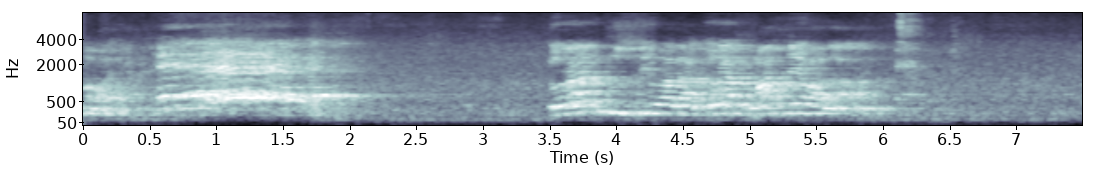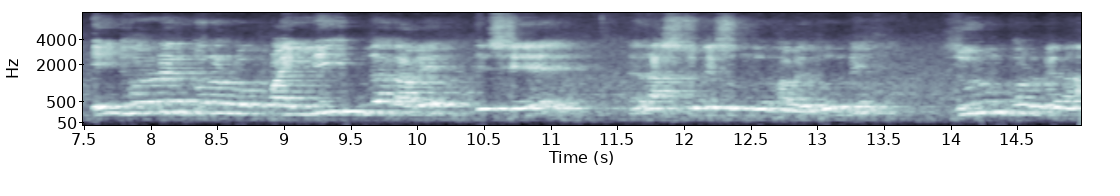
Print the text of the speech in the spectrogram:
পাওয়া যায়। কোরআন বুঝনেওয়ালা কোরআন মাননেওয়ালা এই ধরনের কোন লোক পাইলেই বোঝা যাবে যে সে রাষ্ট্রকে সুন্দরভাবে ধরবে, জুলুম করবে না,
